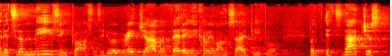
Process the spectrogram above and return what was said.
And it's an amazing process. They do a great job of vetting and coming alongside people. But it's not just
